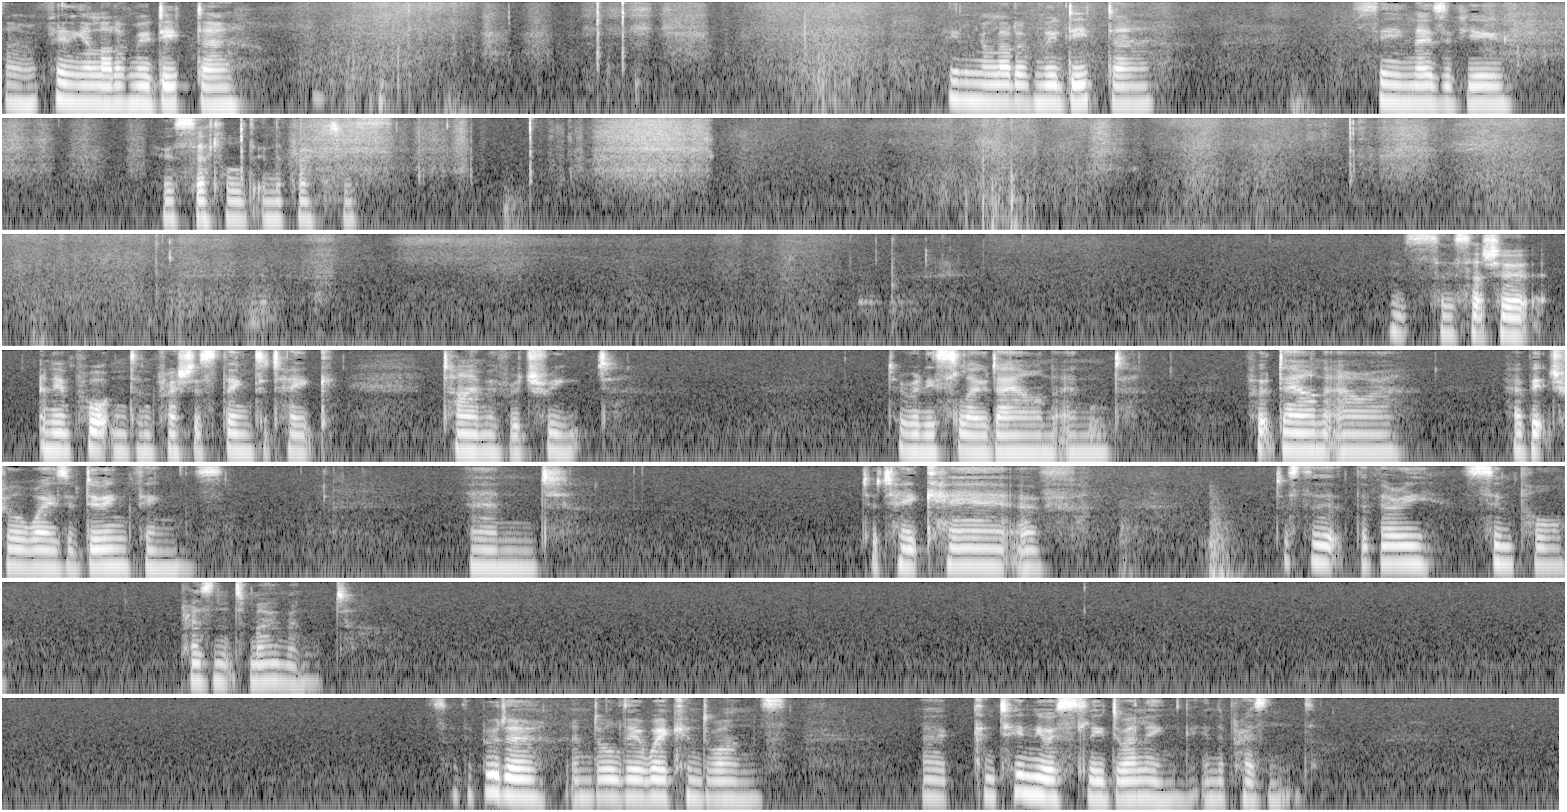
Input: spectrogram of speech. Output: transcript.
So I'm feeling a lot of mudita. Feeling a lot of mudita. Seeing those of you who are settled in the practice. It's uh, such a an important and precious thing to take time of retreat to really slow down and put down our habitual ways of doing things and to take care of just the, the very simple present moment. So the Buddha and all the awakened ones are continuously dwelling in the present.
